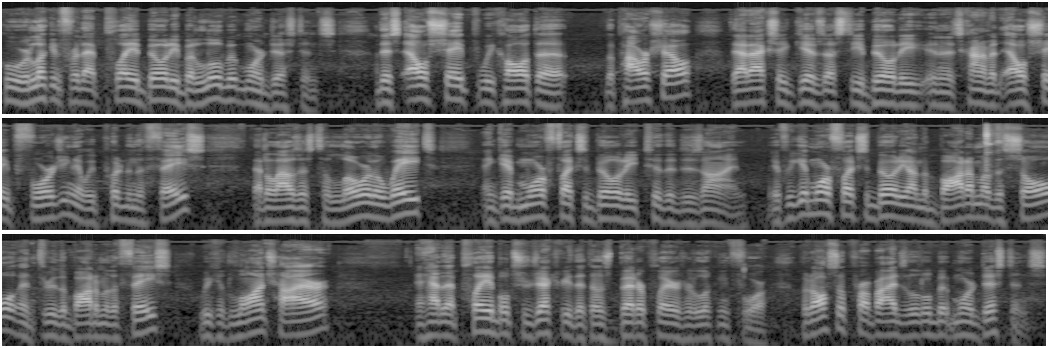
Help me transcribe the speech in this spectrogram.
who are looking for that playability but a little bit more distance. This L-shaped, we call it the, the power shell, that actually gives us the ability, and it's kind of an L-shaped forging that we put in the face that allows us to lower the weight and give more flexibility to the design. If we get more flexibility on the bottom of the sole and through the bottom of the face, we could launch higher and have that playable trajectory that those better players are looking for, but also provides a little bit more distance.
